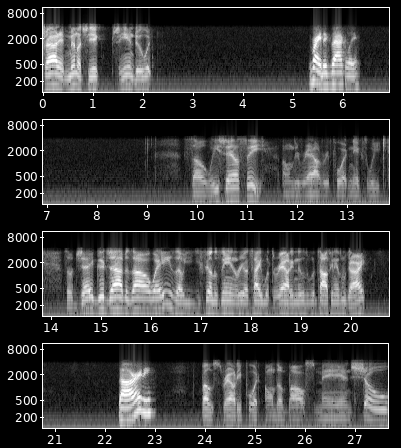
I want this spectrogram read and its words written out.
tried that Mena chick, she didn't do it. Right, exactly. So we shall see on the reality report next week. So Jae, good job as always. So you, you fill us in real tight with the reality news. We'll talk to you next week. All right. Alrighty. Folks, reality report on the Boss Man Show.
